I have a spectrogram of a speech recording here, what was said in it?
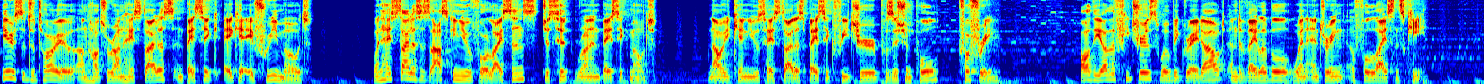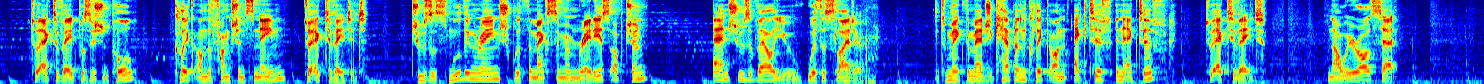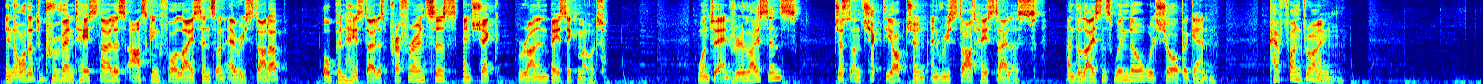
Here's a tutorial on how to run Hej Stylus in basic aka free mode. When Hej Stylus is asking you for a license, just hit run in basic mode. Now you can use Hej Stylus basic feature position pull for free. All the other features will be grayed out and available when entering a full license key. To activate position pull, click on the function's name to activate it. Choose a smoothing range with the maximum radius option and choose a value with a slider. To make the magic happen, click on Active Inactive to activate. Now we're all set. In order to prevent Hej Stylus asking for a license on every startup, open Hej Stylus Preferences and check Run in Basic Mode. Want to enter a license? Just uncheck the option and restart Hej Stylus, and the license window will show up again. Have fun drawing!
